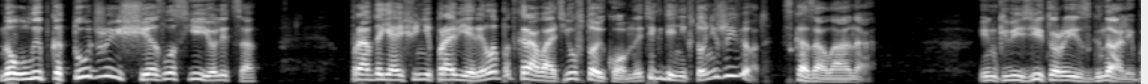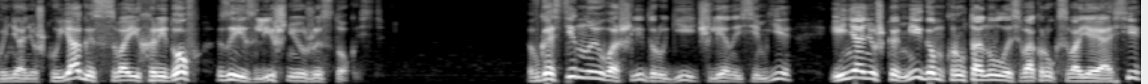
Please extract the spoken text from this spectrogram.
Но улыбка тут же исчезла с ее лица. «Правда, я еще не проверила под кроватью в той комнате, где никто не живет», — сказала она. Инквизиторы изгнали бы нянюшку Яг из своих рядов за излишнюю жестокость. В гостиную вошли другие члены семьи, и нянюшка мигом крутанулась вокруг своей оси,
